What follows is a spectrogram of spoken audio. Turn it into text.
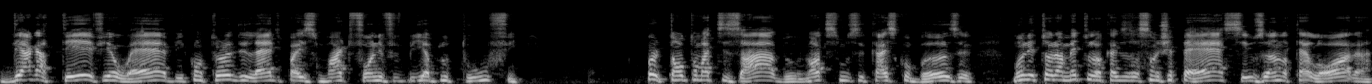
DHT via web, controle de LED para smartphone via Bluetooth, portão automatizado, notas musicais com buzzer, monitoramento e localização GPS, usando até LoRa.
